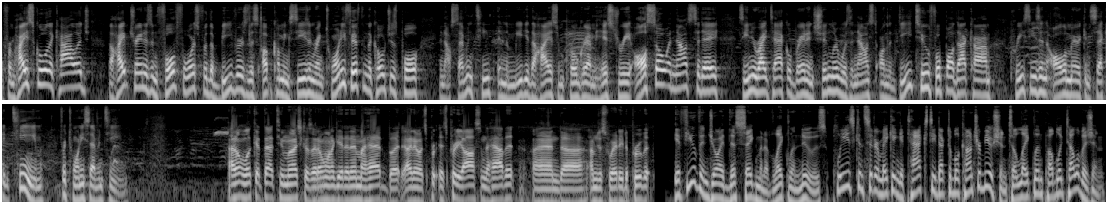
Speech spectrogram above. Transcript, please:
From high school to college, the hype train is in full force for the Beavers this upcoming season, ranked 25th in the coaches poll and now 17th in the media, the highest in program history. Also announced today, senior right tackle Brandon Schindler was announced on the D2Football.com preseason All-American second team for 2017. I don't look at that too much because I don't want to get it in my head, but I know it's, pr it's pretty awesome to have it, and uh, I'm just ready to prove it. If you've enjoyed this segment of Lakeland News, please consider making a tax-deductible contribution to Lakeland Public Television.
